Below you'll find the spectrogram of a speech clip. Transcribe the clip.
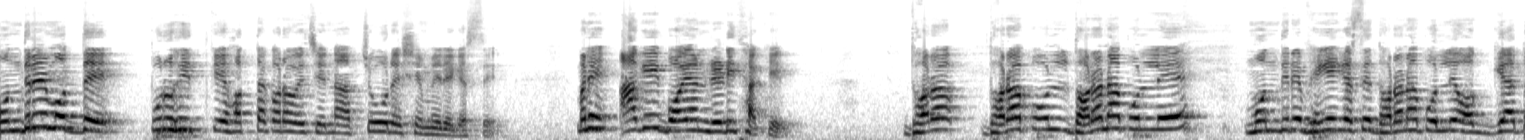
মন্দিরের মধ্যে পুরোহিতকে হত্যা করা হয়েছে, না, চোর এসে মেরে গেছে। মানে আগেই বয়ান রেডি থাকে। ধরা ধরা পড়ল ধরা না পড়লে মন্দিরে ভেঙে গেছে, ধরা না পড়লে অজ্ঞাত,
